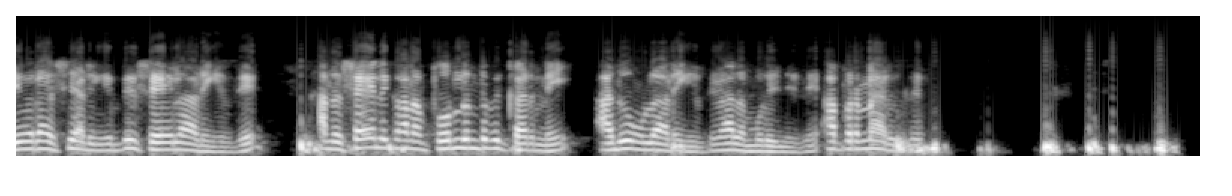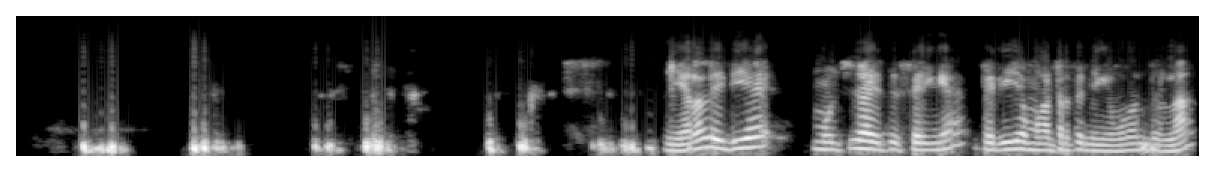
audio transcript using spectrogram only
ஜீவராசி அடங்கிறது செயலும் அடங்கிறது. அந்த செயலுக்கான பொருள்ன்றது கருணை அதுவும் உள்ள அடங்கிறது வேலை முடிஞ்சது. அப்புறம் என்ன இருக்குது அதனால இதையே முச்சாயத்து செய்யுங்க. பெரிய மாற்றத்தை நீங்க உணர்ந்துடலாம்.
